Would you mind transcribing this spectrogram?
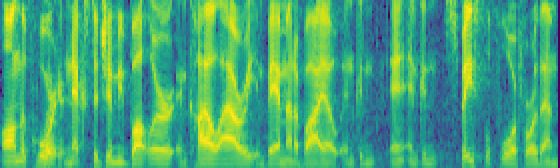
on the court Bucket. next to Jimmy Butler and Kyle Lowry and Bam Adebayo and can and, and can space the floor for them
